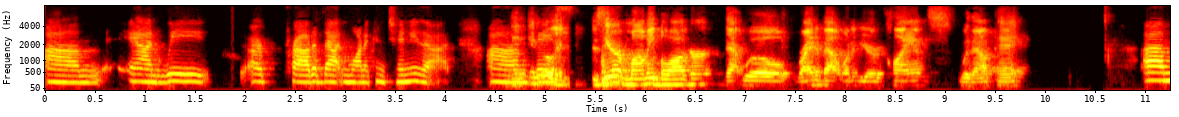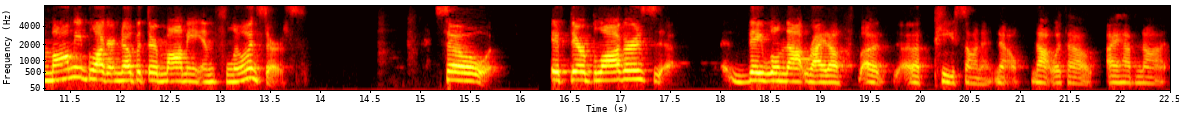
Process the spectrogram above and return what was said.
um, and we are proud of that and want to continue that. Um, really, is there a mommy blogger that will write about one of your clients without pay? Uh, mommy blogger, no, but they're mommy influencers. So if they're bloggers, they will not write a, a, a, piece on it. No, not without. I have not.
